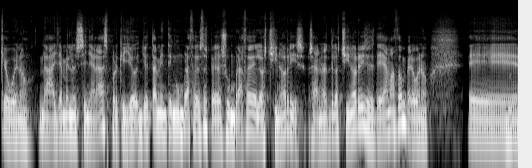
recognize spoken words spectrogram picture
Qué bueno. Nada, ya me lo enseñarás porque yo, yo también tengo un brazo de estos, pero es un brazo de los chinorris. O sea, no es de los chinorris, es de Amazon, pero bueno. Eh,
